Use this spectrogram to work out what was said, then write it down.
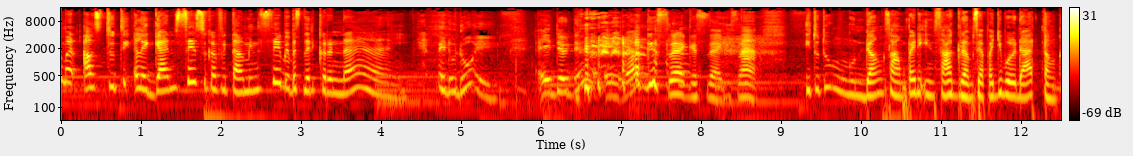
cuma astuti elegance suka vitamin C bebas dari corona. Eh dodo e. eh dodo eh bagus bagus bagus. Nah itu tuh ngundang sampai di Instagram. Siapa aja boleh datang.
